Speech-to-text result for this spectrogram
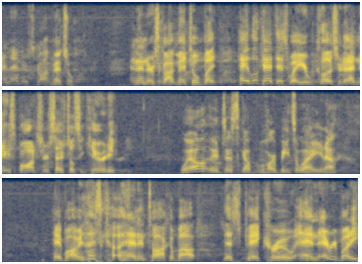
and then there's Scott Mitchell. And then there's Scott Mitchell. But hey, look at it this way: you're closer to that new sponsor, Social Security. Well, it's just a couple of heartbeats away, you know. Hey, Bobby, let's go ahead and talk about this pit crew and everybody.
